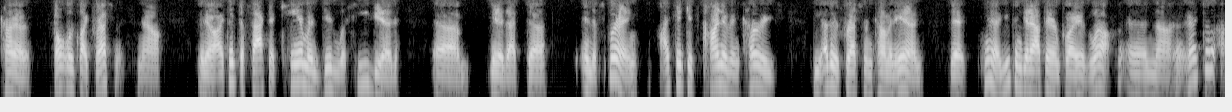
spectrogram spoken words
kind of don't look like freshmen. Now, you know, I think the fact that Cameron did what he did, um, you know, that, uh, in the spring, I think it's kind of encouraged the other freshmen coming in that, you know, you can get out there and play as well. And, uh, I-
